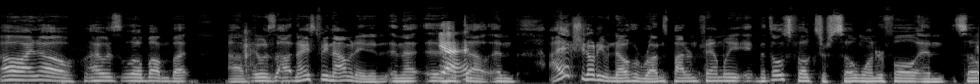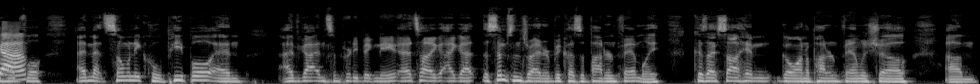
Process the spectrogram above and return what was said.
Oh, I know. I was a little bummed, but um, it was uh, nice to be nominated, and that it Yeah. helped out. And I actually don't even know who runs Podern Family, but those folks are so wonderful and so Yeah. helpful. I've met so many cool people, and I've gotten some pretty big names. That's how I got, I got the Simpsons writer because of Podern Family, because I saw him go on a Podern Family show. Um,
